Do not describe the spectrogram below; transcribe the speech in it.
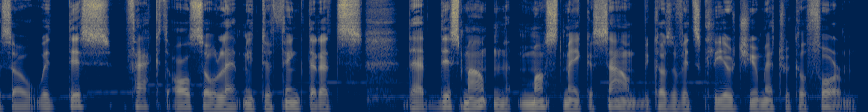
so with this fact also led me to think that it's that this mountain must make a sound because of its clear geometrical form.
